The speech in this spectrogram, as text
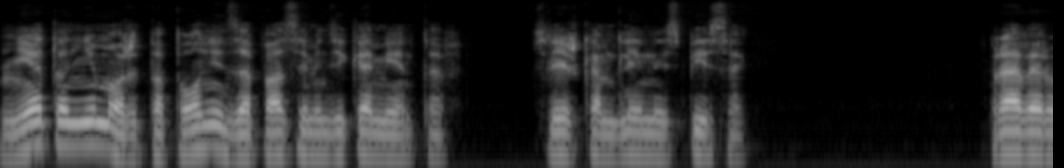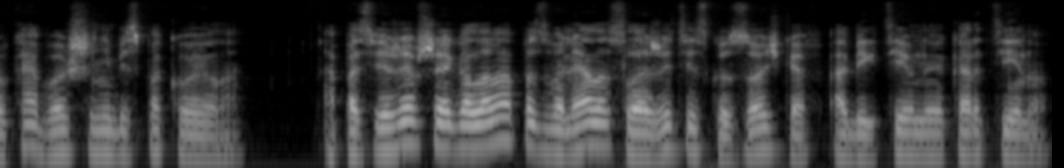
Нет, он не может пополнить запасы медикаментов. Слишком длинный список. Правая рука больше не беспокоила, а посвежевшая голова позволяла сложить из кусочков объективную картину.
